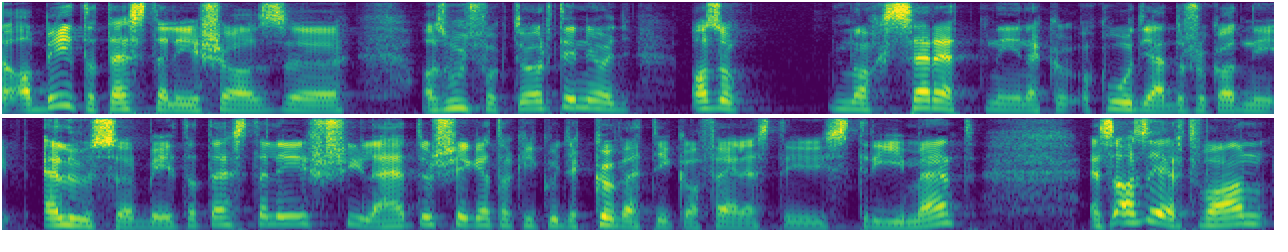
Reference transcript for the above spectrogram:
a beta tesztelés az, az úgy fog történni, hogy azoknak szeretnének a kódjárosok adni először beta tesztelési lehetőséget, akik ugye követik a fejlesztői streamet. Ez azért van,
